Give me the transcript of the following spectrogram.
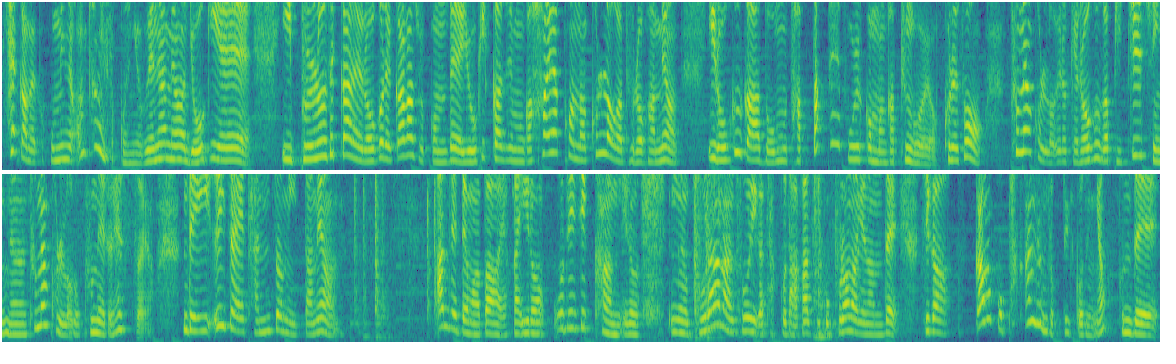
살까 말까 고민을 엄청 했었거든요. 왜냐면 여기에 이 블루 색깔의 러그를 깔아줄 건데 여기까지 뭔가 하얗거나 컬러가 들어가면 이 러그가 너무 답답해 보일 것만 같은 거예요. 그래서 투명 컬러, 이렇게 러그가 비칠 수 있는 투명 컬러로 구매를 했어요. 근데 이 의자의 단점이 있다면 앉을 때마다 약간 이런 우지직한 이런 이런 불안한 소리가 자꾸 나가지고 불안하긴 한데 제가 까먹고 팍 앉은 적도 있거든요. 근데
